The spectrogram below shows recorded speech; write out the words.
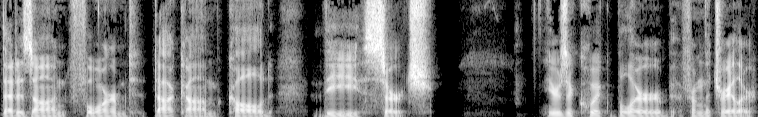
that is on formed.com called The Search. Here's a quick blurb from the trailer.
